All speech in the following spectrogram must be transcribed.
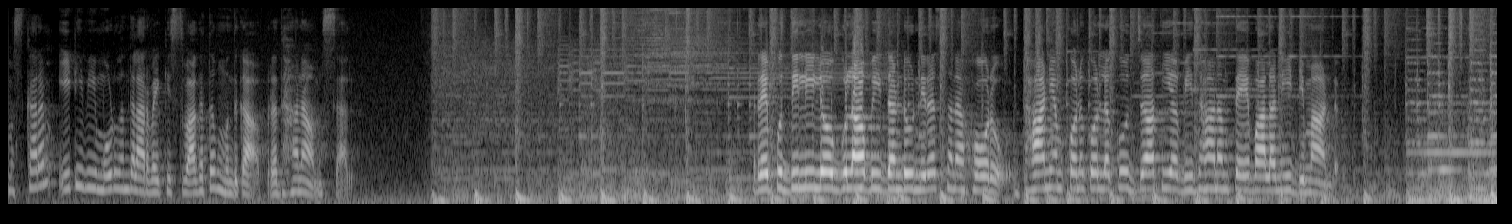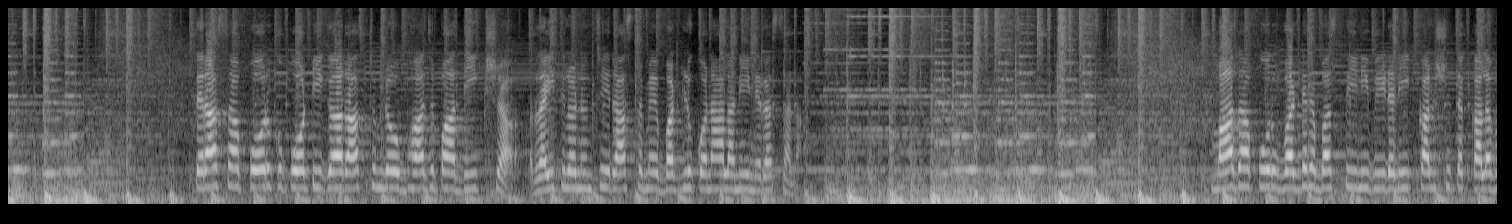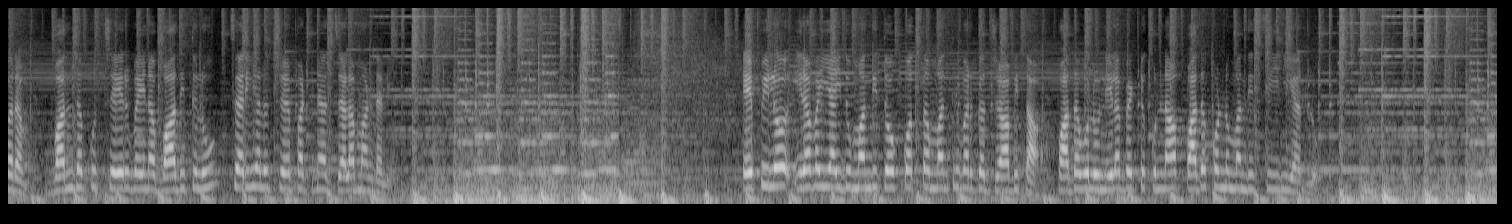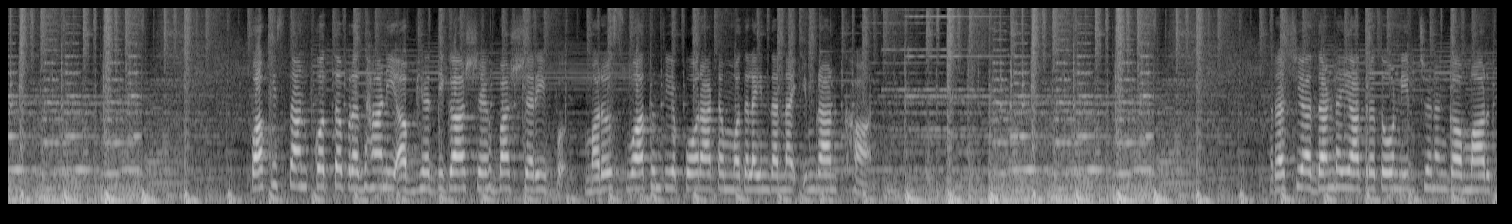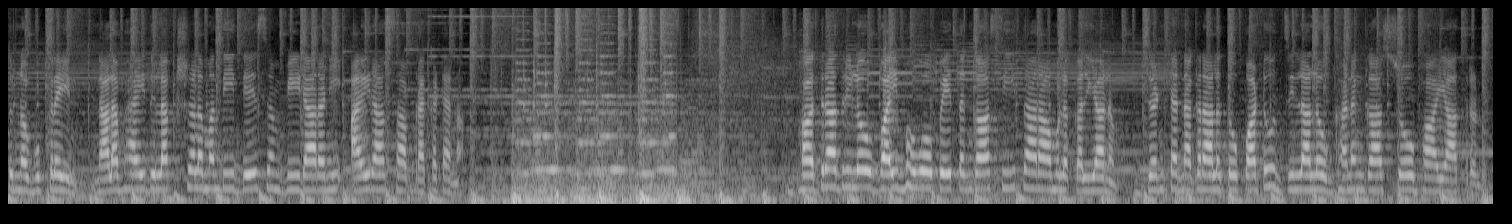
నమస్కారం. ఈటీవీ మూడు వందల అరవైకి స్వాగతం. ముందుగా ప్రధాన అంశాలు. రేపు ఢిల్లీలో గులాబీ దండు నిరసన హోరు. ధాన్యం కొనుగోళ్ళకు జాతీయ విధానం తేవాలని డిమాండ్. తెరాస పోరుకు పోటీగా రాష్ట్రంలో భాజపా దీక్ష. రైతుల నుంచి రాష్ట్రమే వడ్లు కొనాలని నిరసన. మాదాపూర్ వడ్డెర బస్తీని వీడని కలుషిత కలవరం. వందకు చేరువైన బాధితులు చర్యలు చేపట్టిన జలమండలి. ఏపీలో ఇరవై ఐదు మందితో కొత్త మంత్రివర్గ జాబితా. పదవులు నిలబెట్టుకున్న పదకొండు మంది సీనియర్లు. పాకిస్తాన్ కొత్త ప్రధాని అభ్యర్థిగా షెహబాజ్ షరీఫ్. మరో స్వాతంత్ర్య పోరాటం మొదలైందన్న ఇమ్రాన్ ఖాన్. రష్యా దండయాత్రతో నిర్జనంగా మారుతున్న ఉక్రెయిన్ నలభై ఐదు లక్షల మంది దేశం వీడారని ఐరాసా ప్రకటన. భద్రాద్రిలో వైభవోపేతంగా సీతారాముల కళ్యాణం జంట నగరాలతో పాటు జిల్లాలో ఘనంగా శోభాయాత్రలు.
